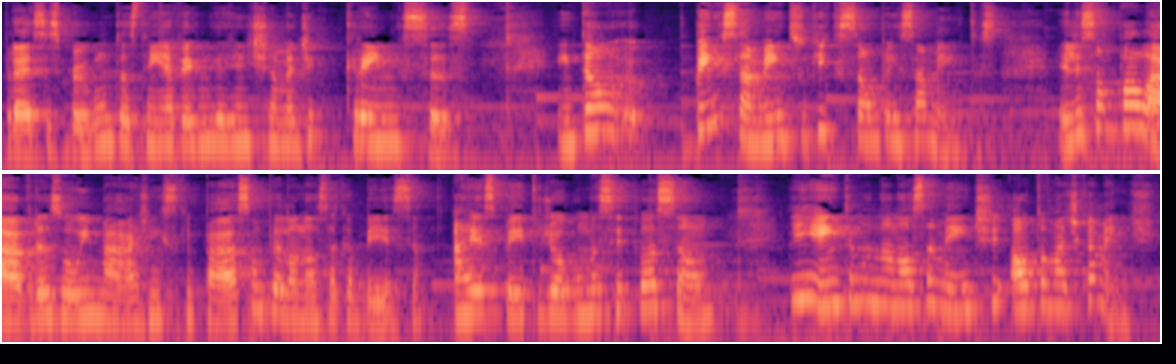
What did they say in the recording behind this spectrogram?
para essas perguntas tem a ver com o que a gente chama de crenças. Então, pensamentos, o que, que são pensamentos? Eles são palavras ou imagens que passam pela nossa cabeça a respeito de alguma situação e entram na nossa mente automaticamente.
